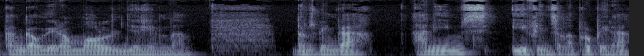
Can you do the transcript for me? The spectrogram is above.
que en gaudireu molt llegint-la. Doncs vinga, ànims i fins a la propera.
